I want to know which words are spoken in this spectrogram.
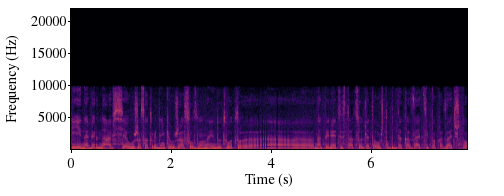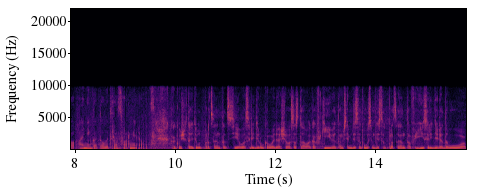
и, наверное, все уже сотрудники уже осознанно идут вот э, на переаттестацию для того, чтобы доказать и показать, что они готовы трансформироваться. Как вы считаете, вот процент отсева среди руководящего состава, как в Киеве, там 70-80%, и среди рядового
